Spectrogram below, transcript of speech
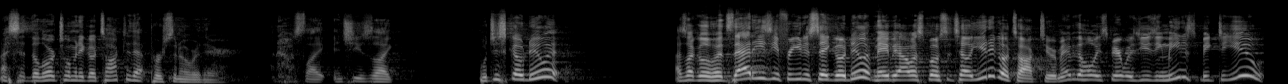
I said, The Lord told me to go talk to that person over there. And I was like, and she's like, Well, just go do it. I was like, Well, if it's that easy for you to say go do it, maybe I was supposed to tell you to go talk to her. Maybe the Holy Spirit was using me to speak to you.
